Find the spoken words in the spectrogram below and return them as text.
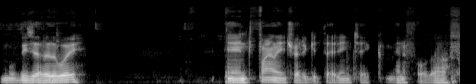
Move these out of the way. And finally try to get that intake manifold off.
